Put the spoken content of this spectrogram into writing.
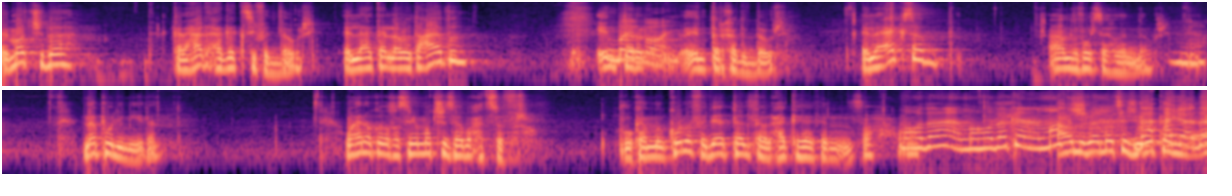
الماتش ده كان حد حاجاكسي في الدوري. اللي كان لو اتعادل انتر bye bye. انتر خد الدوري. اللي هيكسب عنده فرصة ياخد الدوري. نابولي ميلان. وإحنا كنا خاسرين ماتش سايب 1-0 وكان من كوره في الدقيقة الثالثه ولا حاجة كده كان صح؟ ما هو ده ما هو ده كان الماتش. آه، ده ماتش جيرو ده كان- أيوه ده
